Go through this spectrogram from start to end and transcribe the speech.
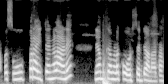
അപ്പൊ സൂപ്പർ ഐറ്റങ്ങളാണ് നമുക്ക് നമ്മളെ കോഡ് ആണ് കേട്ടോ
